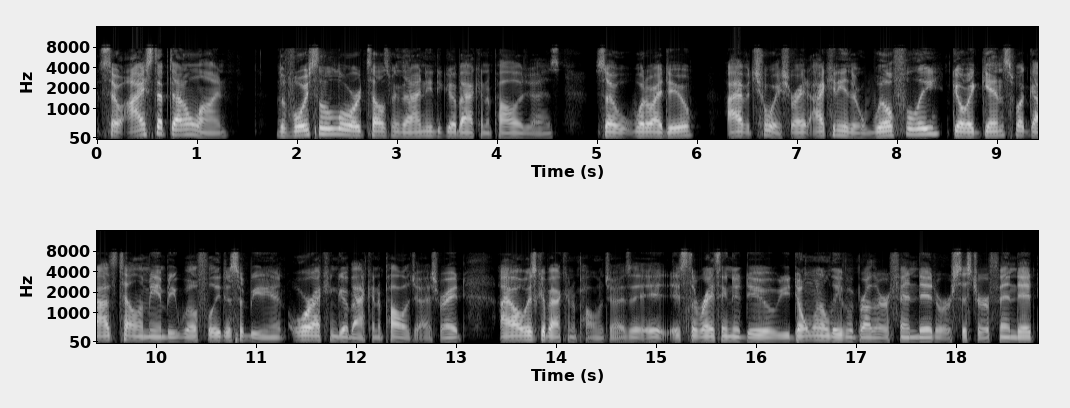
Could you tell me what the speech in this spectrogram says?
So I stepped out of line. The voice of the Lord tells me that I need to go back and apologize. So what do I do? I have a choice, right? I can either willfully go against what God's telling me and be willfully disobedient, or I can go back and apologize, right? I always go back and apologize. It, it, it's the right thing to do. You don't want to leave a brother offended or a sister offended,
